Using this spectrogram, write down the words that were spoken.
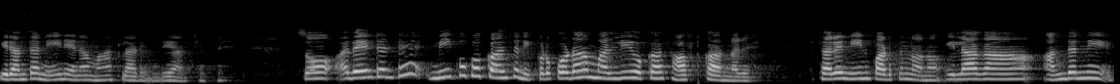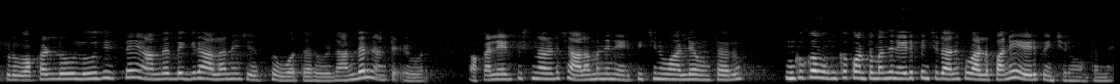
ఇదంతా నేనేనా మాట్లాడింది అని చెప్పి. సో అదేంటంటే మీకు ఒక కన్సర్న్ ఇక్కడ కూడా మళ్ళీ ఒక సాఫ్ట్ కార్నరే సరే నేను పడుతున్నాను. ఇలాగా అందరినీ ఇప్పుడు ఒకళ్ళు లూజ్ ఇస్తే అందరి దగ్గర అలానే చేస్తూ పోతారు వీళ్ళు. అందరిని అంటే ఎవరు? ఒకళ్ళు నేర్పిస్తున్నారంటే చాలామంది నేర్పించిన వాళ్ళే ఉంటారు. ఇంకొక ఇంకా కొంతమంది నేర్పించడానికి వాళ్ళ పని ఏడిపించడం ఉంటుంది.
